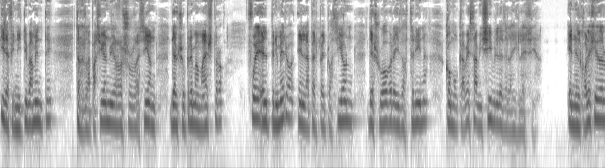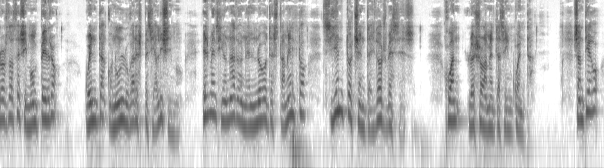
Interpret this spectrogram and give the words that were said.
Y definitivamente, tras la pasión y resurrección del Supremo Maestro, fue el primero en la perpetuación de su obra y doctrina como cabeza visible de la Iglesia. En el Colegio de los Doce, Simón Pedro cuenta con un lugar especialísimo. Es mencionado en el Nuevo Testamento 182 veces. Juan lo es solamente 50. Santiago,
